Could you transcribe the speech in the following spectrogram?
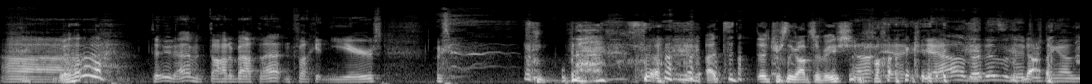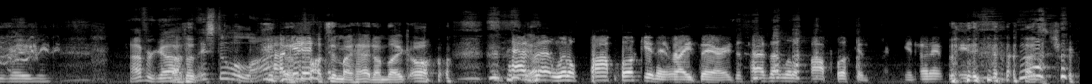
Uh, dude, I haven't thought about that in fucking years. That's an interesting observation. Uh, Fuck. yeah, that is an interesting observation. I forgot. I thought- Are they still alive? I mean, The thoughts in my head. I'm like, oh, It has that little pop hook in it right there. It just has that little pop hook in there. You know what I mean? that's true.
